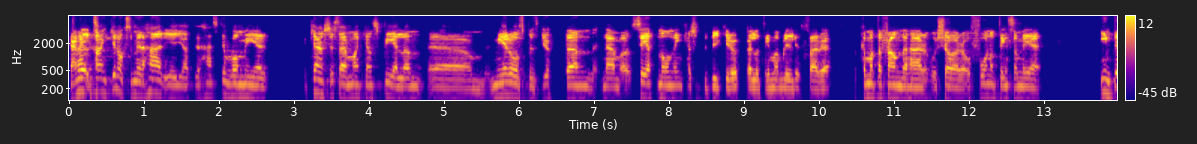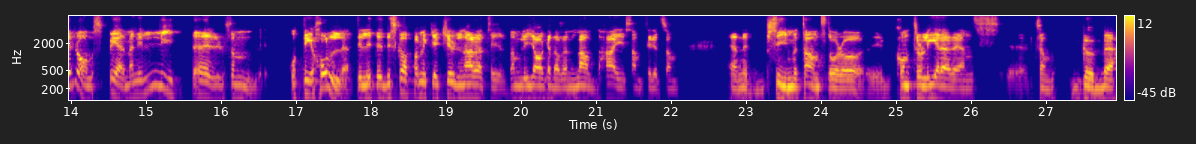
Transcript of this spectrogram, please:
Ja, tanken också med det här är ju att det här ska vara mer Kanske så här, man kan spela eh, med rollspelsgruppen. När man ser att någon kanske inte dyker upp eller till man blir lite färre. Då kan man ta fram det här och köra och få någonting som är inte rollspel, men det är lite som åt det hållet. Det, är lite, det skapar mycket kul narrativ. Man blir jagad av en landhaj samtidigt som en psimutant står och kontrollerar ens eh, liksom, gubbe.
